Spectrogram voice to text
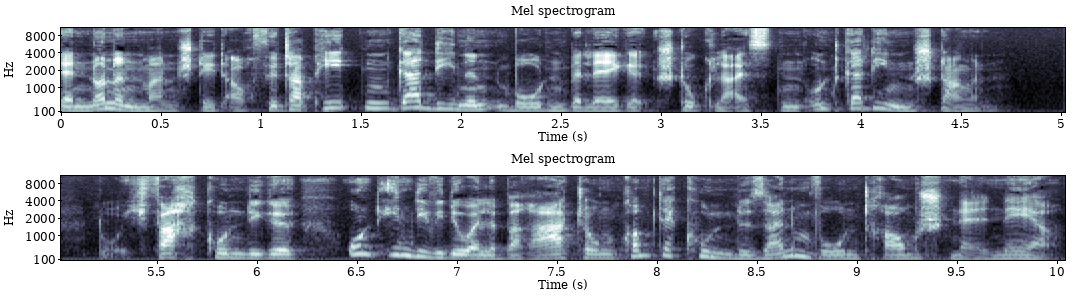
Denn Nonnenmann steht auch für Tapeten, Gardinen, Bodenbeläge, Stuckleisten und Gardinenstangen. Durch fachkundige und individuelle Beratung kommt der Kunde seinem Wohntraum schnell näher.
